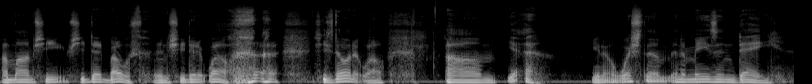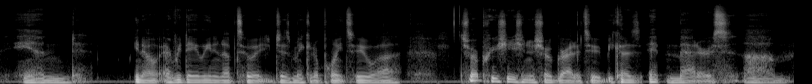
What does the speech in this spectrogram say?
my mom she she did both and she did it well. She's doing it well um, yeah, you know, wish them an amazing day. And, you know, every day leading up to it, just make it a point to uh, show appreciation and show gratitude because it matters. Um,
